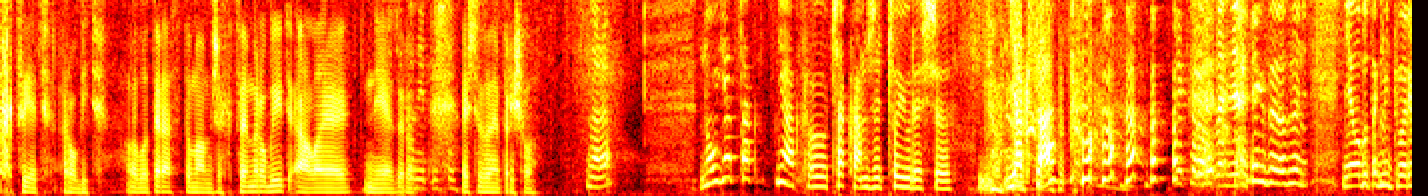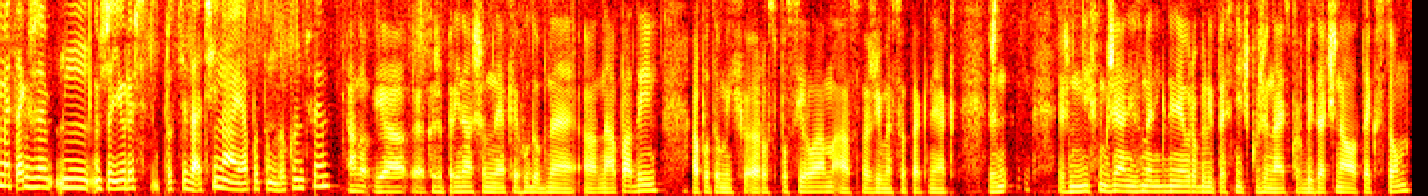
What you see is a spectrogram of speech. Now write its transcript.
chcieť robiť. Lebo teraz to mám, že chcem robiť, ale nie, zro... to ešte to neprišlo. Nara? No ja tak nejak e, čakám, že čo Jureš, e, jak sa? jak sa rozbehne. jak sa rozbehne. Nie, lebo tak my tvoríme tak, že, mm, že Jureš proste začína a ja potom dokončujem. Áno, ja akože prinášam nejaké hudobné nápady a potom ich rozposielam a snažíme sa tak nejak... Že, že myslím, že ani sme nikdy neurobili pesničku, že najskôr by začínala textom,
